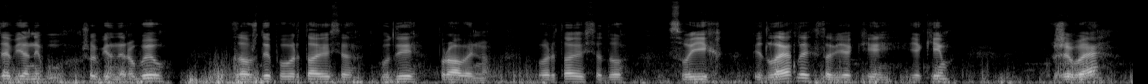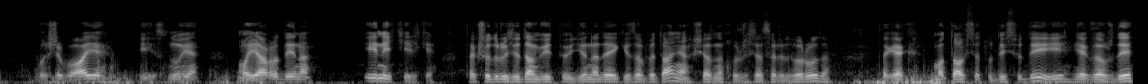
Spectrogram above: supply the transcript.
де б я не був, що б я не робив, завжди повертаюся куди правильно. Повертаюся до своїх підлеглих, яким живе, виживає і існує моя родина і не тільки. Так що, друзі, дам відповіді на деякі запитання. Зараз знаходжуся серед города, так як мотався туди-сюди і, як завжди,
